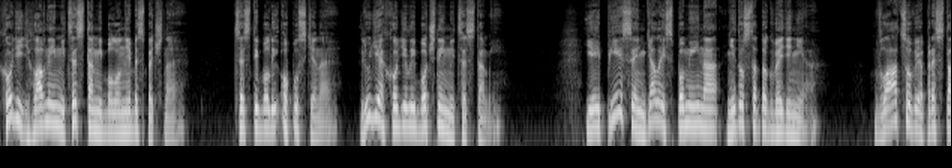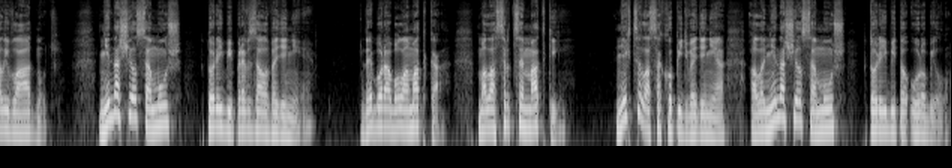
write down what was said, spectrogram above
Chodiť hlavnými cestami bolo nebezpečné. Cesty boli opustené. Ľudia chodili bočnými cestami. Jej pieseň ďalej spomína nedostatok vedenia. Vládcovia prestali vládnuť. Nenašiel sa muž, ktorý by prevzal vedenie. Debora bola matka, mala srdce matky. Nechcela sa chopiť vedenia, ale nenašiel sa muž, ktorý by to urobil.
